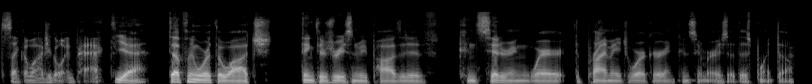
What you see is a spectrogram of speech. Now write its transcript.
psychological impact. Yeah, definitely worth a watch. I think there's reason to be positive considering where the prime age worker and consumer is at this point though.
